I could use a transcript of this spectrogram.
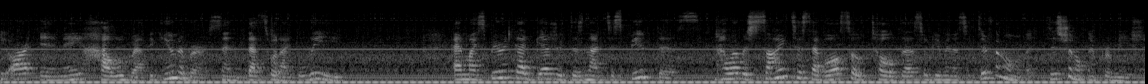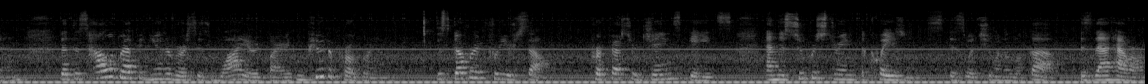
We are in a holographic universe, and that's what I believe. And my spirit guide Gezer does not dispute this. However, scientists have also told us or given us additional information that this holographic universe is wired by a computer program. Discover it for yourself. Professor James Gates and the superstring equations is what you want to look up. Is that how our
